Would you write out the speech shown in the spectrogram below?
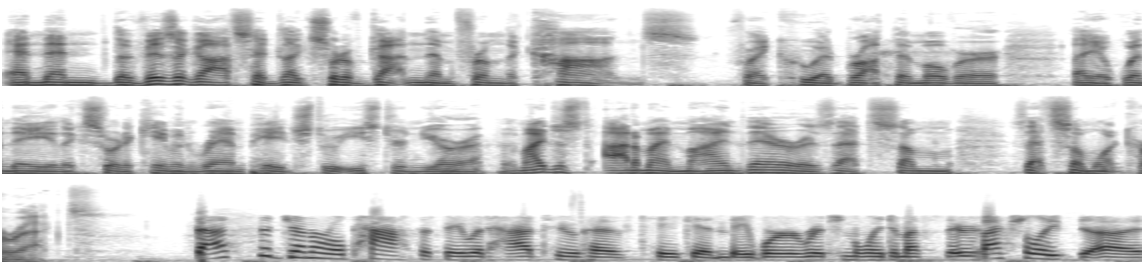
and then the Visigoths had like sort of gotten them from the Khans, like who had brought them over, like when they like sort of came and rampaged through Eastern Europe. Am I just out of my mind there, or is that some is that somewhat correct? That's the general path that they would had to have taken. They were originally domestic. There's actually uh,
